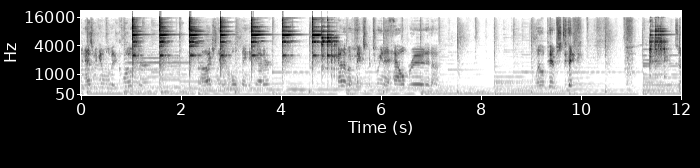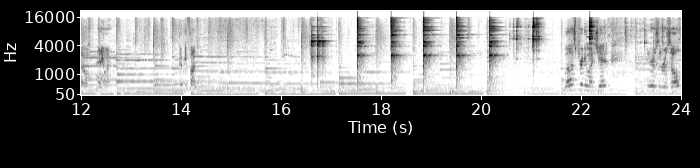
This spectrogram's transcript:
And as we get a little bit closer, I'll actually get the whole thing together. Kind of a mix between a halberd and a, well, a pimp stick. So, anyway, could be fun. Well, that's pretty much it. Here's the result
